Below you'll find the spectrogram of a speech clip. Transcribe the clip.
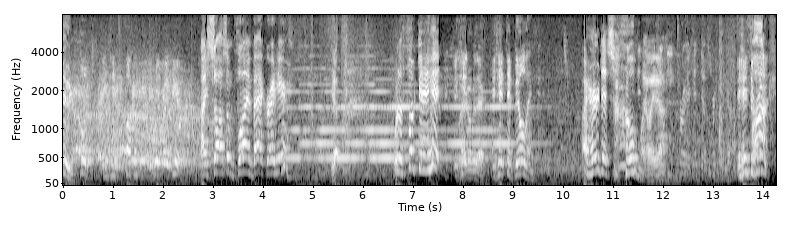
hit right here. I saw something flying back right here. Yep. Where the fuck did it hit? It Right hit, over there. it hit the building. I heard that. Oh my. Oh yeah. It hit the Fuck. roof.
